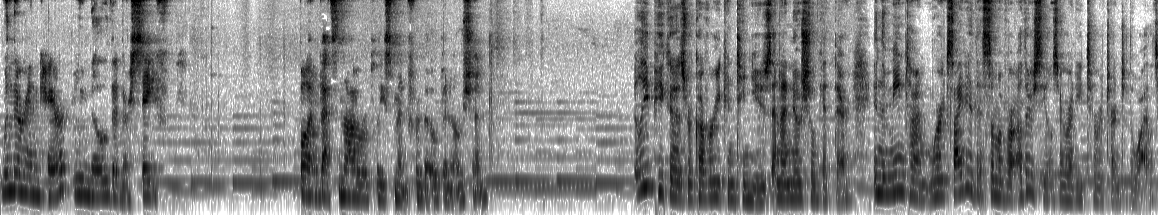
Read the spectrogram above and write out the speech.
When they're in care, we know that they're safe. But that's not a replacement for the open ocean. Ili Pika's recovery continues, and I know she'll get there. In the meantime, we're excited that some of our other seals are ready to return to the wild.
